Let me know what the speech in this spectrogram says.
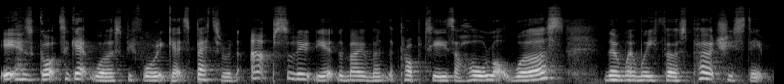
it has got to get worse before it gets better. And absolutely, at the moment, the property is a whole lot worse than when we first purchased it.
